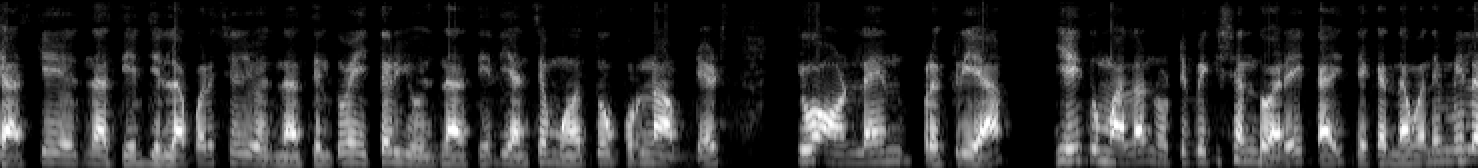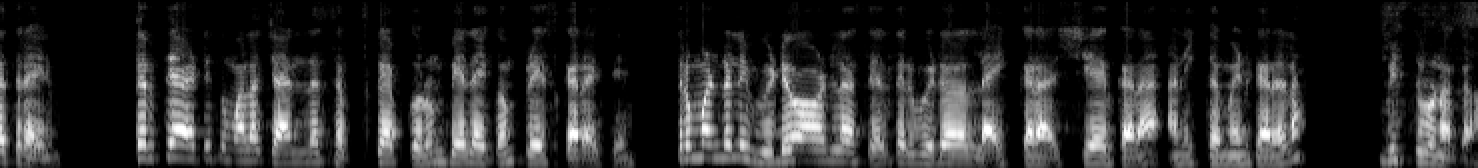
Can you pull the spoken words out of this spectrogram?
शासकीय योजना असतील जिल्हा परिषद योजना असतील किंवा इतर योजना असतील यांचे महत्त्वपूर्ण अपडेट्स किंवा ऑनलाईन प्रक्रिया हे तुम्हाला नोटिफिकेशनद्वारे काही सेकंदामध्ये मिळत राहील. तर त्यासाठी तुम्हाला चॅनलला सबस्क्राईब करून बेल आयकॉन प्रेस करायचे. तर मंडळी व्हिडिओ आवडला असेल तर व्हिडिओला लाईक करा शेअर करा आणि कमेंट करायला विसरू नका.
